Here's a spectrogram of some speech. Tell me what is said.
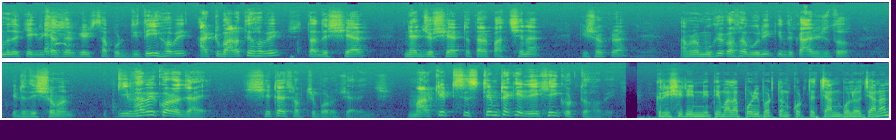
আমাদেরকে এগ্রিকালচার গ্রেড সাপোর্ট দিতেই হবে, আর একটু বাড়াতে হবে, তাদের শেয়ার ন্যায্য শেয়ারটা তারা পাচ্ছে না কৃষকরা। আমরা মুখে কথা বলি, কিন্তু কার্যত এটা দৃশ্যমান। কীভাবে করা যায়, সেটা সবচেয়ে বড় চ্যালেঞ্জ মার্কেট সিস্টেমটাকে রেখেই করতে হবে। কৃষি ঋণ নীতিমালা পরিবর্তন করতে চান বলেও জানান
